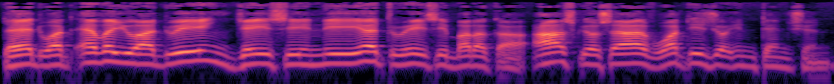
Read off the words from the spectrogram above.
that whatever you are doing, JC niyat, JC barakah. Ask yourself, what is your intention?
